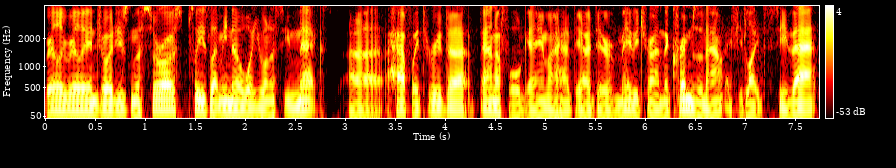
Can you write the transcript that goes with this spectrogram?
really, really enjoyed using the Suros. Please let me know what you want to see next. Uh, halfway through the Bannerfall game, I had the idea of maybe trying the Crimson out if you'd like to see that.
